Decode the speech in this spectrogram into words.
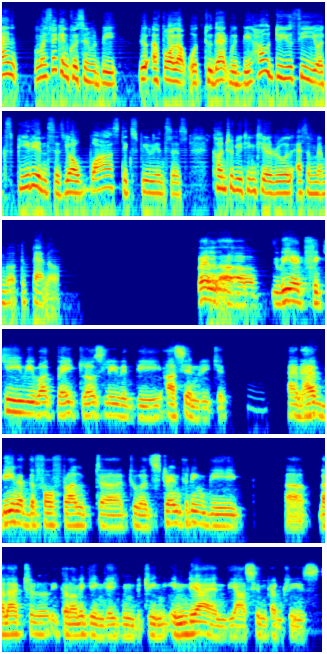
And my second question would be a follow-up to that would be how do you see your experiences your vast experiences contributing to your role as a member of the panel well uh, we at FICCI we work very closely with the asean region mm. and have been at the forefront uh, towards strengthening the uh, bilateral economic engagement between india and the asean countries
